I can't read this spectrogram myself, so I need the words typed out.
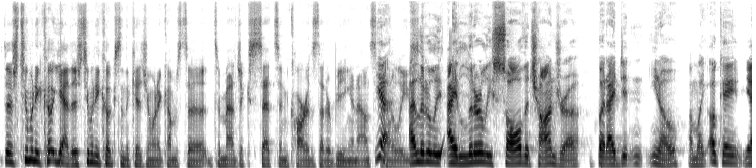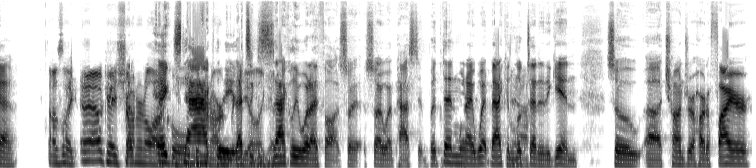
There's too many. Co- yeah, there's too many cooks in the kitchen when it comes to to Magic sets and cards that are being announced and Yeah, released. I literally I literally saw the Chandra, but I didn't. You know, I'm like, okay, yeah, I was like, eh, okay, Sean and all are cool. different art, exactly. big That's I exactly what I thought. So so I went past it. But then when I went back and looked at it again, so uh, Chandra, Heart of Fire,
